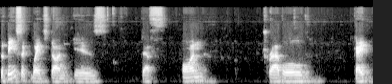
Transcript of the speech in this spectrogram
the basic way it's done is def on traveled, okay?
